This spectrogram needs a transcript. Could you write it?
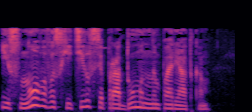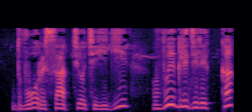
и снова восхитился продуманным порядком. Двор и сад тети Яги выглядели как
